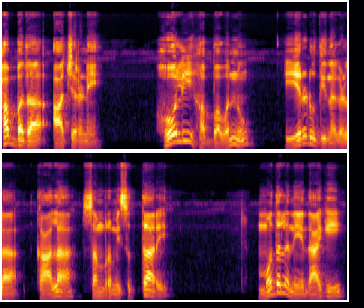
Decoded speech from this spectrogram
ಹಬ್ಬದ ಆಚರಣೆ. ಹೋಲಿ ಹಬ್ಬವನ್ನು ಎರಡು ದಿನಗಳ ಕಾಲ ಸಂಭ್ರಮಿಸುತ್ತಾರೆ. ಮೊದಲನೆಯದಾಗಿ,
